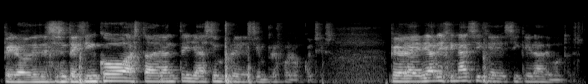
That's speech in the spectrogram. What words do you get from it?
pero desde el 65 hasta adelante ya siempre, siempre fueron coches. Pero la idea original sí que, sí que era de motos.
